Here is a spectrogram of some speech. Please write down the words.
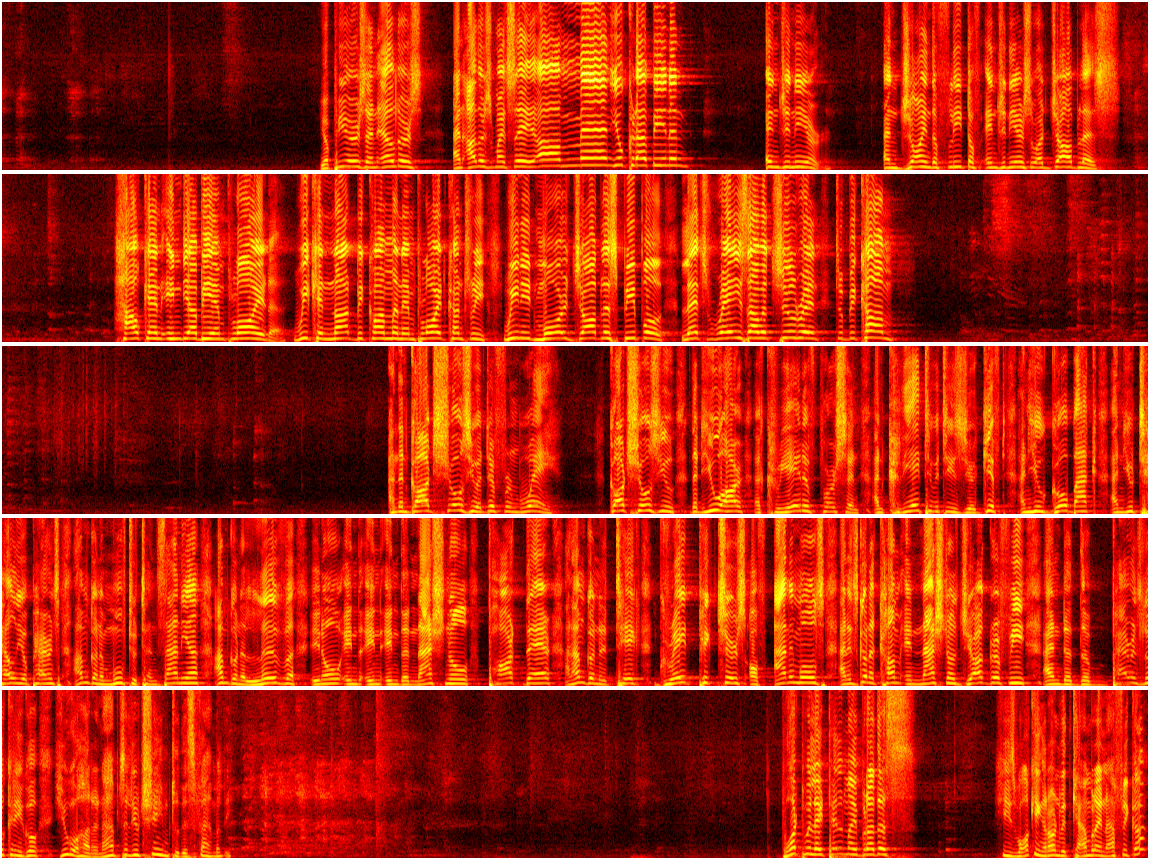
Your peers and elders and others might say, Oh man, you could have been an engineer and joined the fleet of engineers who are jobless. How can India be employed? We cannot become an employed country. We need more jobless people. Let's raise our children to become. And then God shows you a different way. God shows you that you are a creative person and creativity is your gift. And you go back and you tell your parents, I'm going to move to Tanzania. I'm going to live, you know, in, in, in the national park there. And I'm going to take great pictures of animals. And it's going to come in National Geography. And the, the parents look at you go, You are an absolute shame to this family. What will I tell my brothers? He's walking around with camera in Africa.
